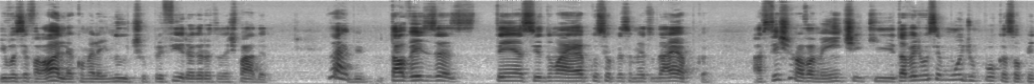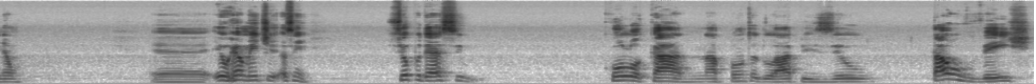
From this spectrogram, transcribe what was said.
e você fala, olha como ela é inútil, prefiro a Garota da Espada. Sabe, talvez é, tenha sido uma época o seu pensamento da época. Assiste novamente que talvez você mude um pouco a sua opinião. É, eu realmente, assim, se eu pudesse colocar na ponta do lápis, eu talvez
